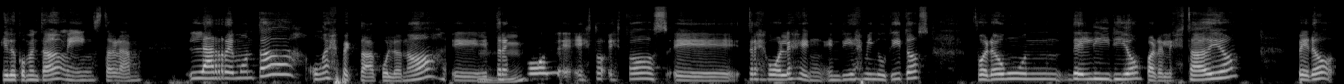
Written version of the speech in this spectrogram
y lo comentaba en mi Instagram, la remontada, un espectáculo, ¿no? Eh, tres goles, estos eh, tres goles en, diez minutitos fueron un delirio para el estadio, pero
